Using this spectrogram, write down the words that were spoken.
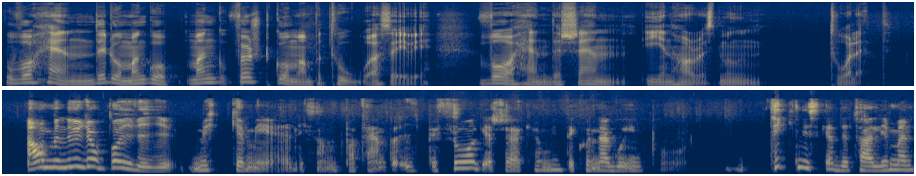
Och vad händer då? Man går, man, först går man på toa, säger vi. Vad händer sen i en Harvest Moon-toalett? Ja, men nu jobbar ju vi mycket med liksom, patent och IP-frågor, så jag kan inte kunna gå in på tekniska detaljer, men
